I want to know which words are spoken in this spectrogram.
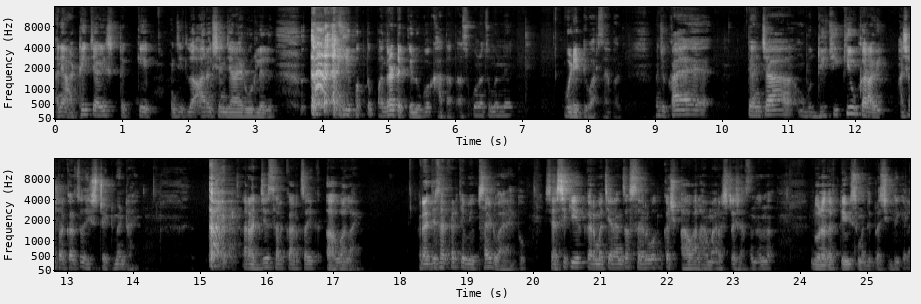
आणि अठ्ठेचाळीस टक्के म्हणजे इथलं आरक्षण जे आहे उरलेलं हे फक्त पंधरा टक्के लोक खातात असं कोणाचं म्हणणं आहे? वडेट्टीवार साहेबांचं. म्हणजे काय त्यांच्या बुद्धीची कीव करावी अशा प्रकारचं हे स्टेटमेंट आहे. राज्य सरकारचा एक अहवाल आहे. राज्य सरकारच्या वेबसाईटवर आहे तो शासकीय कर्मचाऱ्यांचा सर्वंकष अहवाल हा महाराष्ट्र शासनानं दोन हजार तेवीसमध्ये प्रसिद्ध केला.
